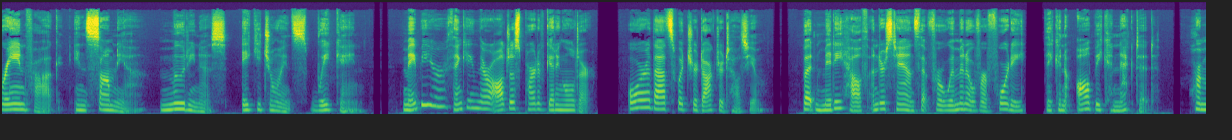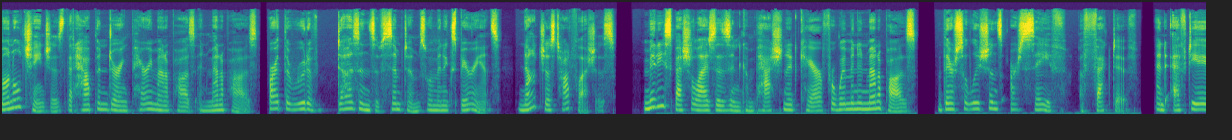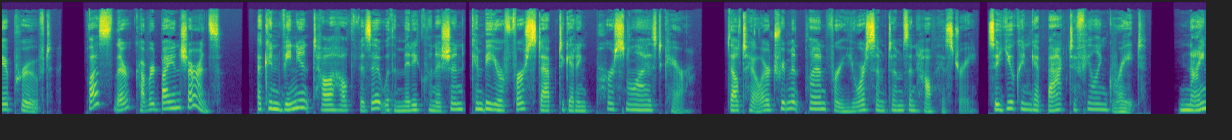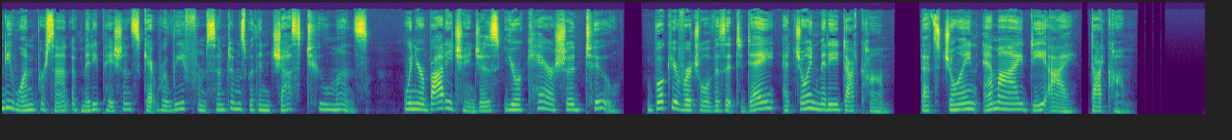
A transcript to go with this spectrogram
brain fog, insomnia, moodiness, achy joints, weight gain. Maybe you're thinking they're all just part of getting older, or that's what your doctor tells you. But MIDI Health understands that for women over 40, they can all be connected. Hormonal changes that happen during perimenopause and menopause are at the root of dozens of symptoms women experience, not just hot flashes. MIDI specializes in compassionate care for women in menopause. Their solutions are safe, effective, and FDA approved. Plus, they're covered by insurance. A convenient telehealth visit with a MIDI clinician can be your first step to getting personalized care. They'll tailor a treatment plan for your symptoms and health history so you can get back to feeling great. 91% of MIDI patients get relief from symptoms within just two months. When your body changes, your care should too. Book your virtual visit today at joinmidi.com. That's joinmidi.com.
